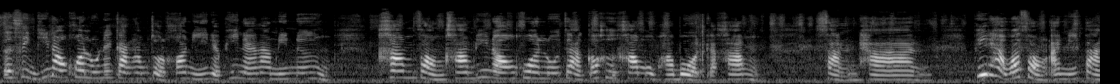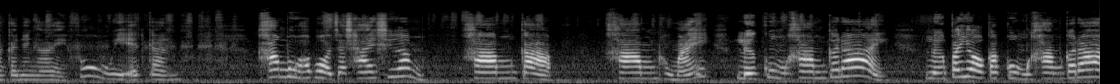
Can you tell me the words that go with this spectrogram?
แต่สิ่งที่น้องควรรู้ในการทำโจทย์ข้อนี้เดี๋ยวพี่แนะนำนิดนึงคำสองคำที่น้องควรรู้จักก็คือคำอุพบทกับคำสันธาน พี่ถามว่าสองอันนี้ต่างกันยังไง ฟู่ vs กันคำบุพบทจะใช้เชื่อม คำกับคำถูกไหม หรือกลุ่มคำก็ได้ หรือประโยคกับกลุ่มคำก็ได้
